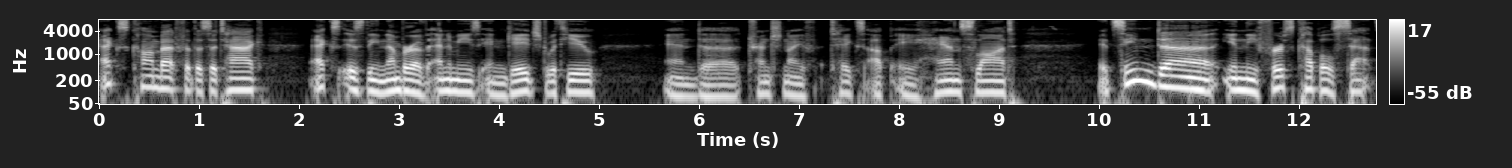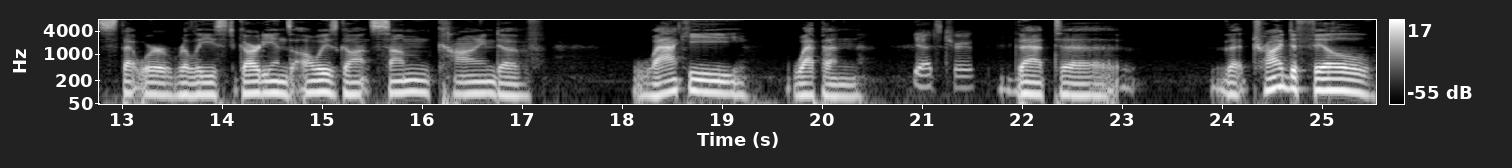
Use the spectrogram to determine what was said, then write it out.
X combat for this attack X is the number of enemies engaged with you, and uh, Trench Knife takes up a hand slot. It seemed uh, in the first couple sets that were released, Guardians always got some kind of wacky weapon. Yeah, it's true. That uh, that tried to fill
